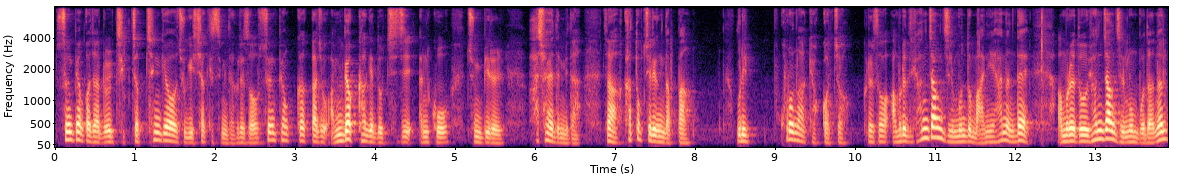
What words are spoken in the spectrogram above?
수행평가 자료를 직접 챙겨주기 시작했습니다. 그래서 수행평가까지 완벽하게 놓치지 않고 준비를 하셔야 됩니다. 자, 카톡 질의 응답방. 우리 코로나 겪었죠. 그래서 아무래도 현장 질문도 많이 하는데 아무래도 현장 질문보다는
